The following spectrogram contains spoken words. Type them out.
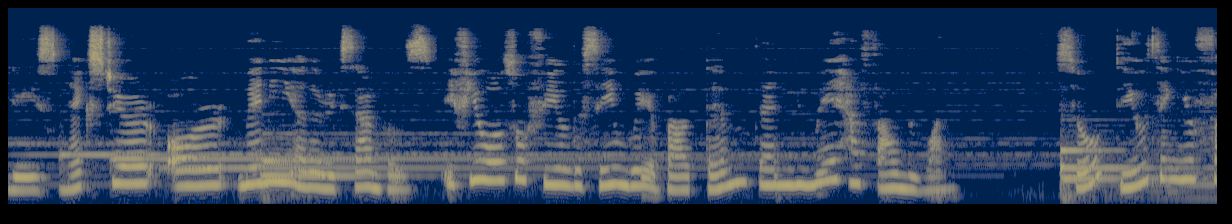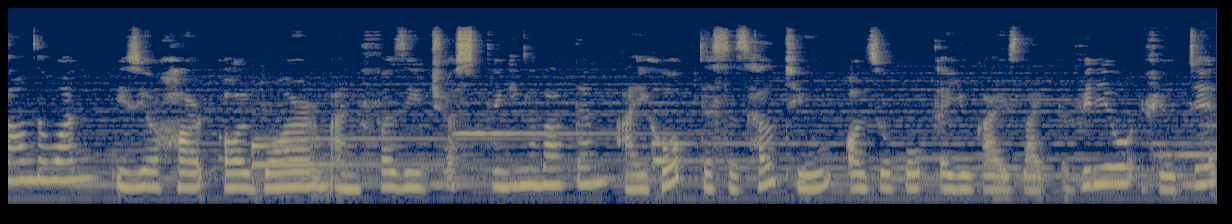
place next year or many other examples. If you also feel the same way about them, then you may have found the one. So, do you think you found the one? Is your heart all warm and fuzzy just thinking about them? I hope this has helped you. Also hope that you guys liked the video. If you did,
